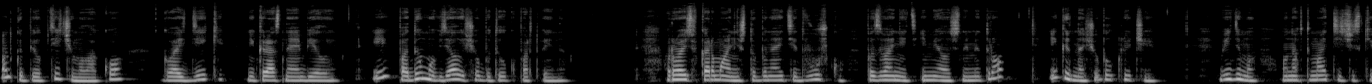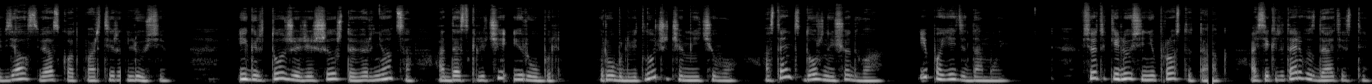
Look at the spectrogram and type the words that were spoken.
Он купил птичье молоко, гвоздики, не красные, а белые, и, подумав, взял еще бутылку портвейна. Роясь в кармане, чтобы найти двушку, позвонить и мелочь на метро, Игорь нащупал ключи. Видимо, он автоматически взял связку от квартиры Люси. Игорь тут же решил, что вернется, отдаст ключи и рубль. Рубль ведь лучше, чем ничего. Останется должен еще два. И поедет домой. Все-таки Люси не просто так, а секретарь в издательстве.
